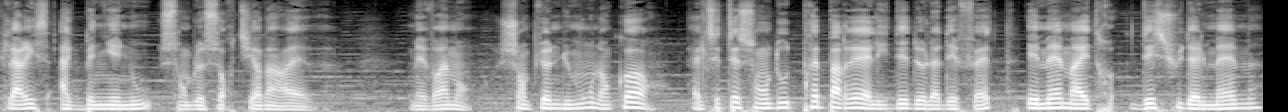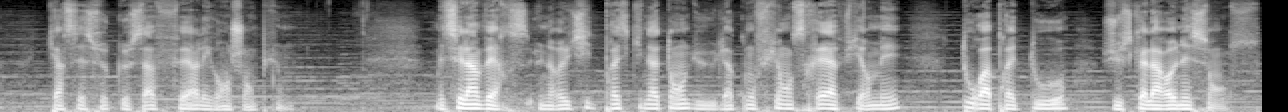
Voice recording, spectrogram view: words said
Clarisse Agbenienou semble sortir d'un rêve. Mais vraiment, championne du monde encore Elle s'était sans doute préparée à l'idée de la défaite et même à être déçue d'elle-même car c'est ce que savent faire les grands champions. Mais c'est l'inverse, une réussite presque inattendue, la confiance réaffirmée, tour après tour, jusqu'à la Renaissance.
